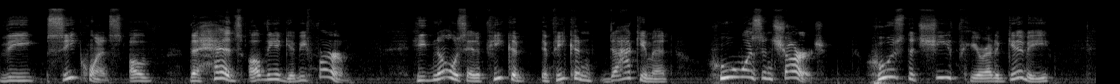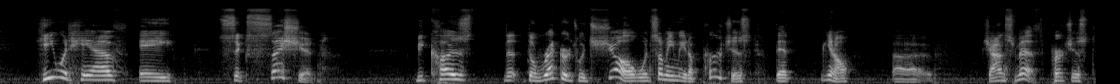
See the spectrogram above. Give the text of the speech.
the sequence of the heads of the Egibi firm. He knows that if he could if he can document who was in charge, who's the chief here at Egibi, he would have a succession because the, the records would show when somebody made a purchase that, you know, uh, John Smith purchased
